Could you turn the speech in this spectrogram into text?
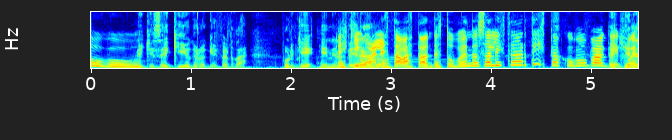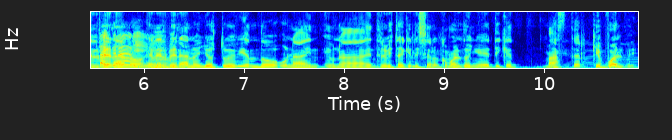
po. Es que sé que yo creo que es verdad. Porque en el Es que igual está bastante estupenda esa lista de artistas, como para que Es que en el verano, creerlo. en el verano yo estuve viendo una, una entrevista que le hicieron como al dueño de Ticketmaster que vuelve.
